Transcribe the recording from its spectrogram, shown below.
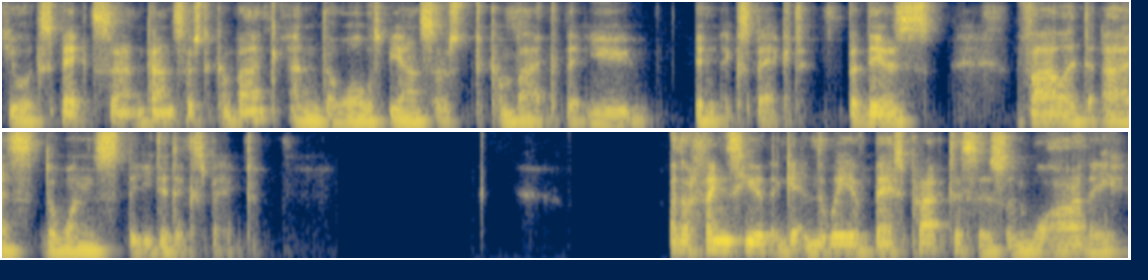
you'll expect certain answers to come back, and there'll always be answers to come back that you didn't expect. But they're as valid as the ones that you did expect other things here that get in the way of best practices and what are they?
